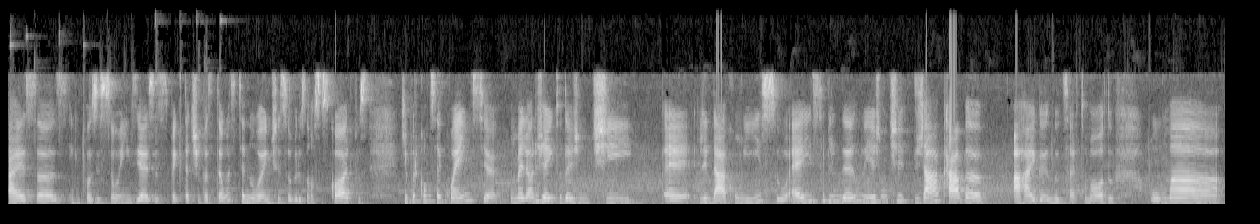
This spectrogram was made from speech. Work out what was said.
a essas imposições e a essas expectativas tão extenuantes sobre os nossos corpos que, por consequência, o melhor jeito da gente é, lidar com isso é ir se blindando e a gente já acaba arraigando, de certo modo, uma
